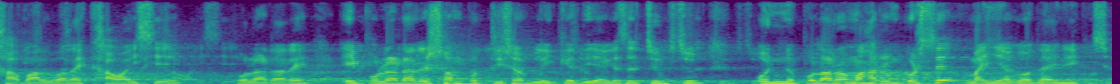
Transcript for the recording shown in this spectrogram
খাবাল বালায় খাওয়াইছে পোলাডারে, এই পোলাডারের সম্পত্তি সব লিখে দিয়ে গেছে, চুপ চুপ, অন্য পোলারও মাহরুম করছে মাইয়া গো দেয় নাই কিছু।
